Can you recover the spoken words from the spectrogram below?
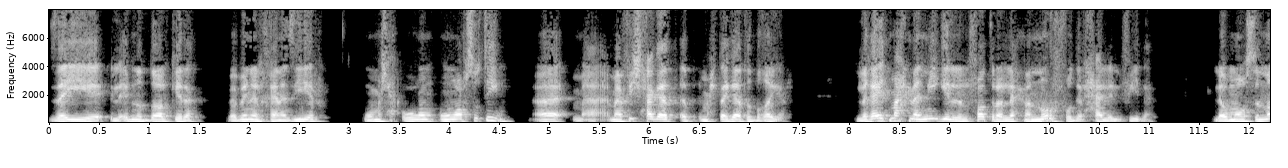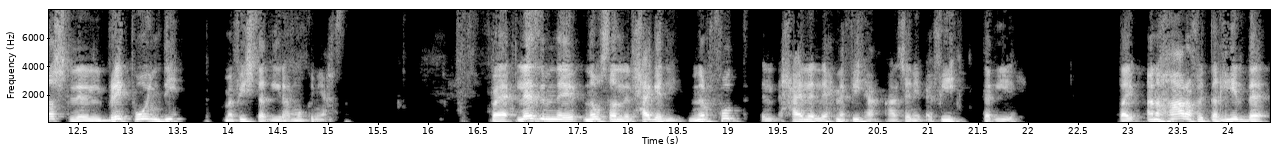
زي الابن الضال كده ما بين الخنازير ومش ومبسوطين. ما فيش حاجة محتاجه تتغير. لغاية ما إحنا نيجي للفترة اللي إحنا نرفض الحال اللي فيه ده. لو ما وصلناش لل break point دي مفيش تغيير ممكن يحصل. فلازم نوصل للحاجة دي نرفض الحالة اللي إحنا فيها علشان يبقى فيه تغيير. طيب أنا هعرف التغيير ده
